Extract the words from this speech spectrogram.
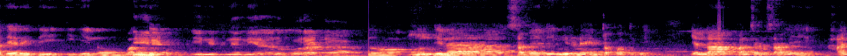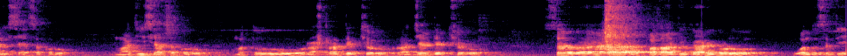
ಅದೇ ರೀತಿ ಈಗೇನು ಒಂದು ಈ ನಿಟ್ಟಿನಲ್ಲಿ ಏನಾದರೂ ಹೋರಾಟ? ಮುಂದಿನ ಸಭೆಯಲ್ಲಿ ನಿರ್ಣಯ ತಗೋತೀವಿ. ಎಲ್ಲ ಪಂಚಮಸಾಲಿ ಹಾಲಿ ಶಾಸಕರು, ಮಾಜಿ ಶಾಸಕರು ಮತ್ತು ರಾಷ್ಟ್ರಾಧ್ಯಕ್ಷರು, ರಾಜ್ಯಾಧ್ಯಕ್ಷರು, ಸರ್ವ ಪದಾಧಿಕಾರಿಗಳು ಒಂದು ಸತಿ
